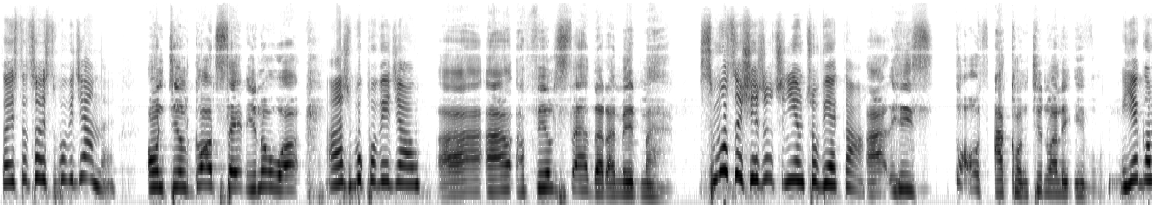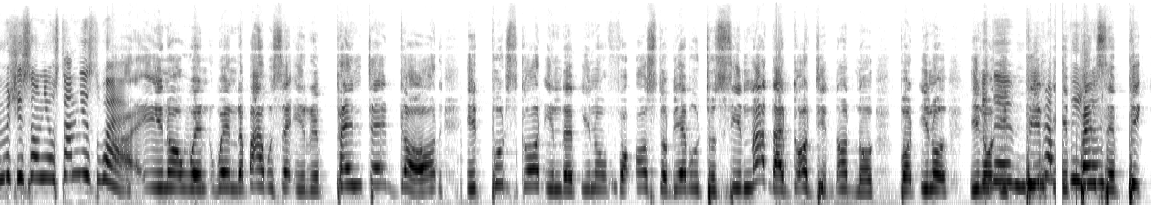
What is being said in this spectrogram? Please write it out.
To jest to, co jest tu powiedziane. Until God said, you know what? Aż Bóg powiedział, I, I, feel sad that I made man. smucę się, że uczyniłem człowieka. Uh, his thoughts are continually evil. Jego myśli są nieustannie złe. Uh, you know, when, when the Bible says he repented God, it puts God in the, you know, for us to be able to see, not that God did not know, but, you know, you know, Kiedy it, it paints a picture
